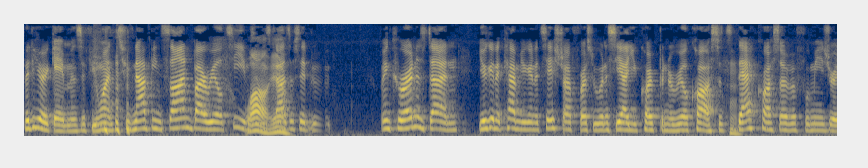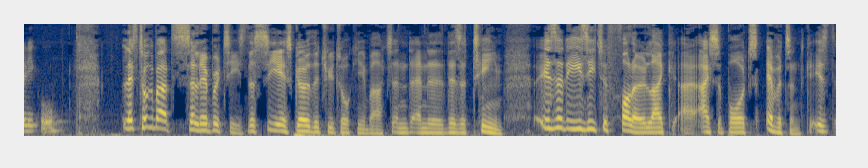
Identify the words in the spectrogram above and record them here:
video gamers, if you want, who've now been signed by real teams. Wow, these yeah. guys have said, when Corona's done, you're going to come, you're going to test drive for us. We want to see how you cope in a real car. So it's that crossover for me is really cool. Let's talk about celebrities, the CSGO that you're talking about, and, and uh, there's a team. Is it easy to follow? Like, uh, I support Everton. Is,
